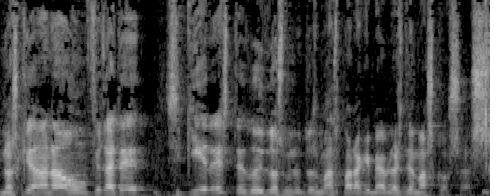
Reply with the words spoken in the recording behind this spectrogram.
Nos quedan aún, fíjate, si quieres te doy dos minutos más para que me hables de más cosas.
